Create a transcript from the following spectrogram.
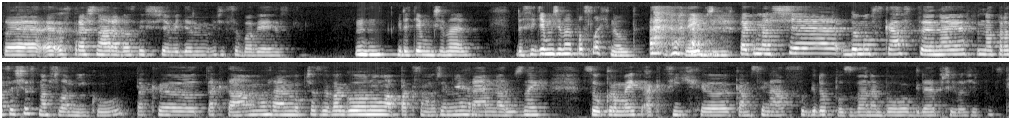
to je strašná radost, když je vidím, že se baví hezky. Mhm, kde tě můžeme kde si tě můžeme poslechnout nejdřív? tak naše domovská scéna je na Praze 6 na Slavníku, tak, eh, tak tam hrajeme občas ve vagónu a pak samozřejmě hrajeme na různých soukromých akcích, eh, kam si nás kdo pozve nebo kde je příležitost.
